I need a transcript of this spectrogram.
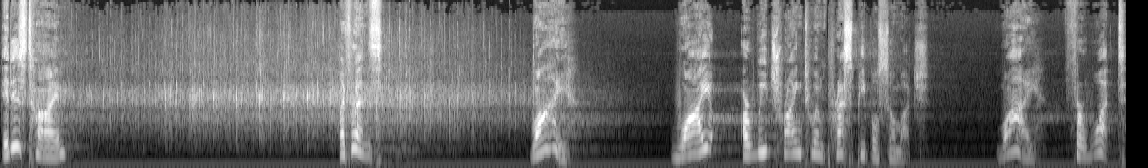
It is time. My friends, why? Why are we trying to impress people so much? Why? For what?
